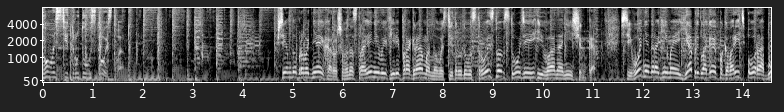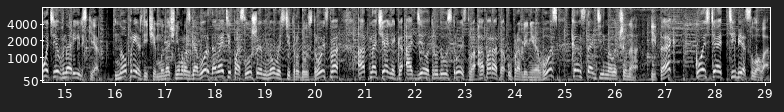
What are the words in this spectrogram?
Новости трудоустройства. Всем доброго дня и хорошего настроения. В эфире программа «Новости трудоустройства» в студии Ивана Онищенко. Сегодня, дорогие мои, я предлагаю поговорить о работе в Норильске. Но прежде чем мы начнем разговор, давайте послушаем новости трудоустройства от начальника отдела трудоустройства аппарата управления ВОЗ Константина Лапшина. Итак, Костя, тебе слово.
